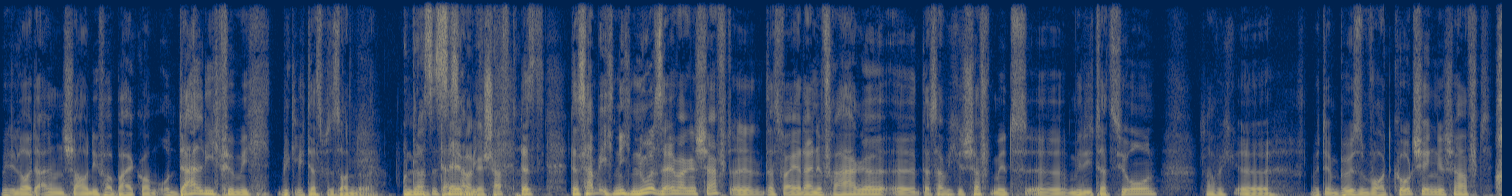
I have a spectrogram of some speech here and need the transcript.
mir die Leute anschauen, die vorbeikommen. Und da liegt für mich wirklich das Besondere. Und du hast es das selber ich, geschafft? Das, das habe ich nicht nur selber geschafft. äh, Das war ja deine Frage. äh, Das habe ich geschafft mit äh, Meditation. Das habe ich mit dem bösen Wort Coaching geschafft.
